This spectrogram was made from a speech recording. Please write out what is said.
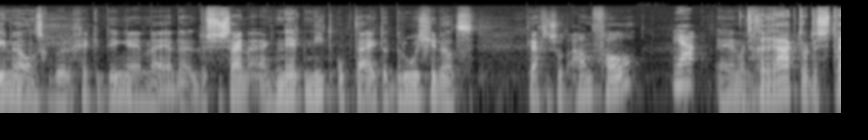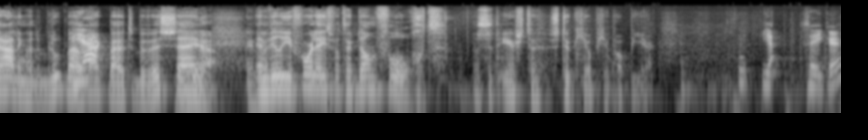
binnen, anders gebeuren gekke dingen. En nou ja, de- dus ze zijn eigenlijk net niet op tijd. Dat broertje dat krijgt een soort aanval. Ja, En, Wordt geraakt door de straling van de bloedbaan, Ja. raakt buiten bewustzijn. Ja, En, en, wil je voorlezen wat er dan volgt? Dat is het eerste stukje op je papier. ja, zeker.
